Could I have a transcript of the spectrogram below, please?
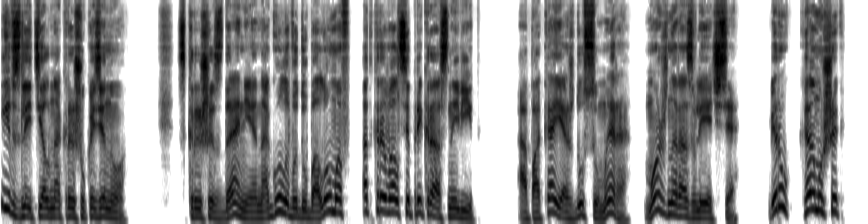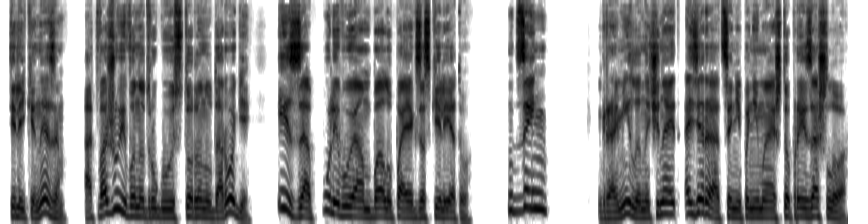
и взлетел на крышу казино. С крыши здания на голову дуболомов открывался прекрасный вид. А пока я жду Сумера, можно развлечься. Беру камушек телекинезом, отвожу его на другую сторону дороги и запуливаю амбалу по экзоскелету. Дзынь! Громила начинает озираться, не понимая, что произошло.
